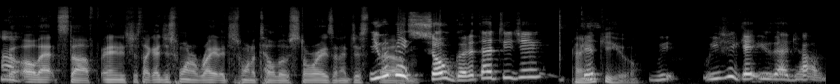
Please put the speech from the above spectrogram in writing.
Huh. all that stuff. And it's just like I just want to write. I just want to tell those stories, and I just You would um, be so good at that, DJ. Thank you. We, we should get you that job.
